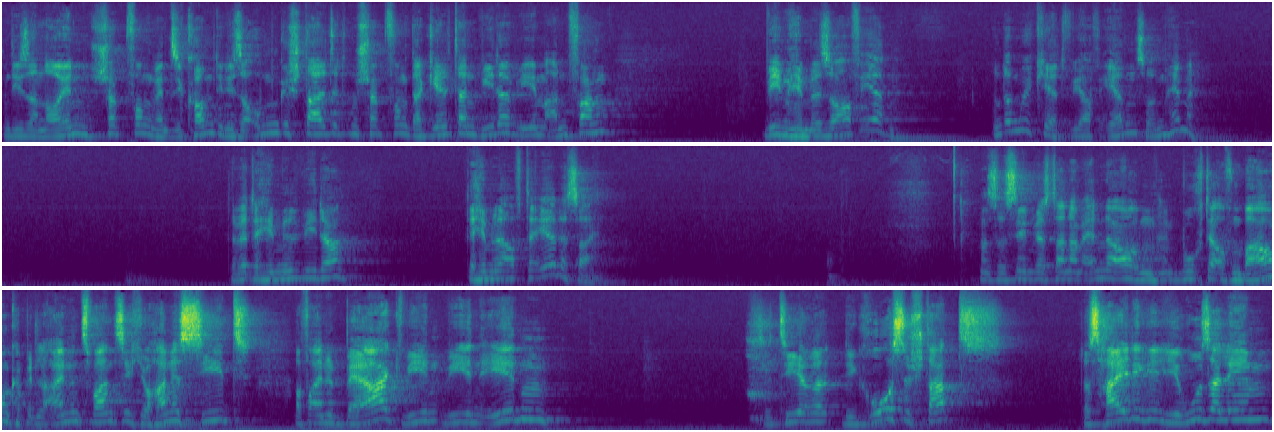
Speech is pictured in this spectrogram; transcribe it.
in dieser neuen Schöpfung, wenn sie kommt, in dieser umgestalteten Schöpfung, da gilt dann wieder wie im Anfang, wie im Himmel so auf Erden. Und umgekehrt, wie auf Erden so im Himmel. Da wird der Himmel wieder der Himmel auf der Erde sein. Und so sehen wir es dann am Ende auch im Buch der Offenbarung, Kapitel 21. Johannes sieht auf einem Berg wie in, wie in Eden, zitiere, die große Stadt, das heilige Jerusalem,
